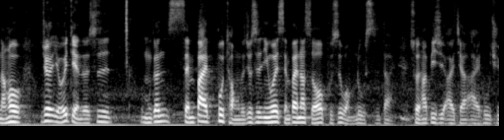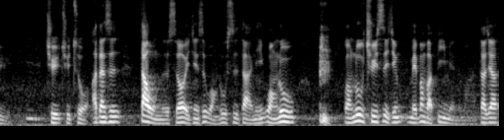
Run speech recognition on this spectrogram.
然后我觉得有一点的是。我们跟神拜不同的，就是因为神拜那时候不是网络时代，所以他必须挨家挨户去，去去做啊。但是到我们的时候已经是网络时代，你网络 网络趋势已经没办法避免了嘛。大家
